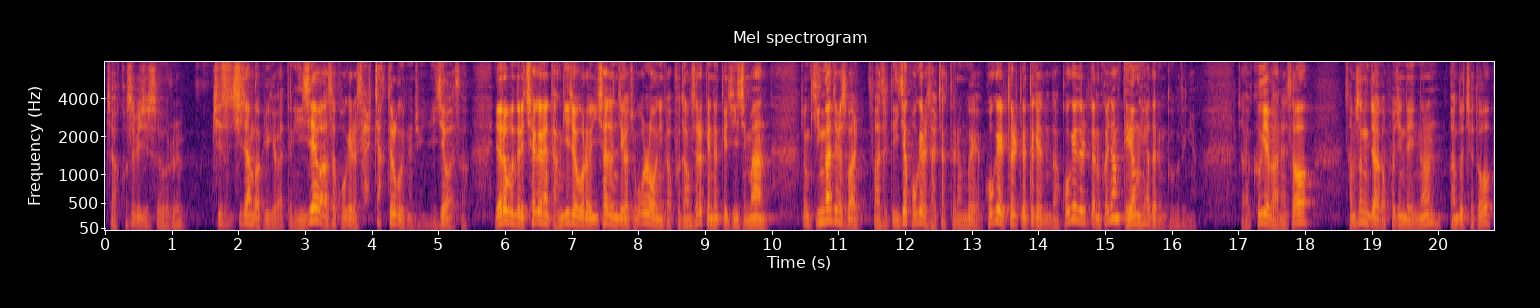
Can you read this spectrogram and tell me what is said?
자, 코스피 지수를 지수- 시장과 비교해 봤더니 이제 와서 고개를 살짝 들고 있는 중이에요. 이제 와서. 여러분들이 최근에 단기적으로 2차 전지가 좀 올라오니까 부담스럽게 느껴지지만 좀 긴 관점에서 발- 봤을 때 이제 고개를 살짝 드는 거예요. 고개를 들 때 어떻게 된다? 고개 들 때는 그냥 대응해야 되는 거거든요. 자, 그게 반해서 삼성자가 포진되어 있는 반도체도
